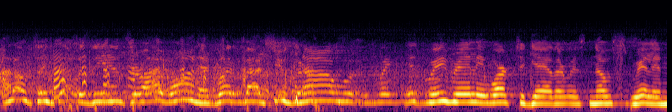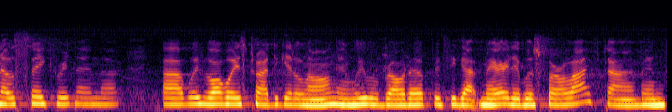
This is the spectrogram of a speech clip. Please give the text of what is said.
I don't think that was the answer I wanted. What about you, girl? No, we, it, we really worked together. It was no, really no secret, and uh, uh, we've always tried to get along. And we were brought up, if you got married, it was for a lifetime, and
